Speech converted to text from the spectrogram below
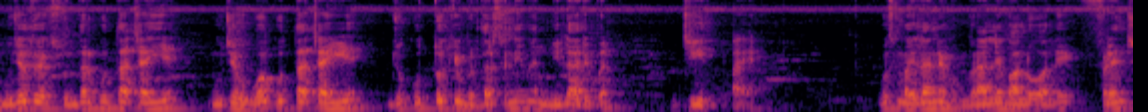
मुझे तो एक सुंदर कुत्ता चाहिए, मुझे वह कुत्ता चाहिए, जो कुत्तों की प्रदर्शनी में नीला रिबन जीत पाए। उस महिला ने घुंघराले बालों वाले फ्रेंच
